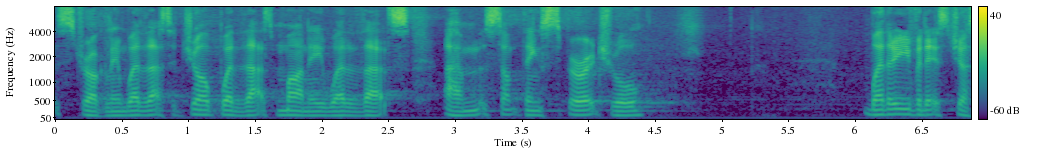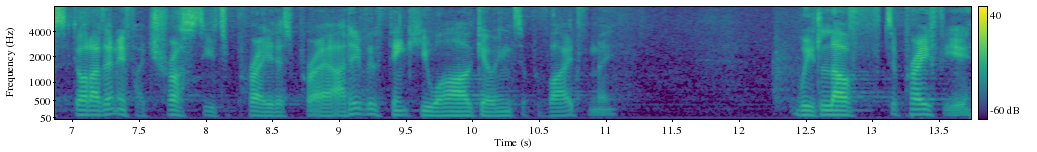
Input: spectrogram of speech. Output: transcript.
struggling, whether that's a job, whether that's money, whether that's um, something spiritual, whether even it's just, God, I don't know if I trust you to pray this prayer. I don't even think you are going to provide for me. We'd love to pray for you.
